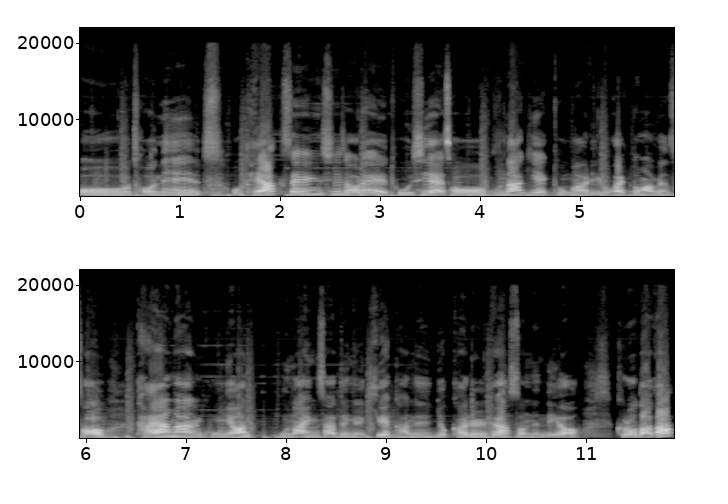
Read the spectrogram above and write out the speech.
어, 저는 어, 대학생 시절에 도시에서 문화기획 동아리로 활동하면서 다양한 공연, 문화행사 등을 기획하는 역할을 해왔었는데요. 그러다가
